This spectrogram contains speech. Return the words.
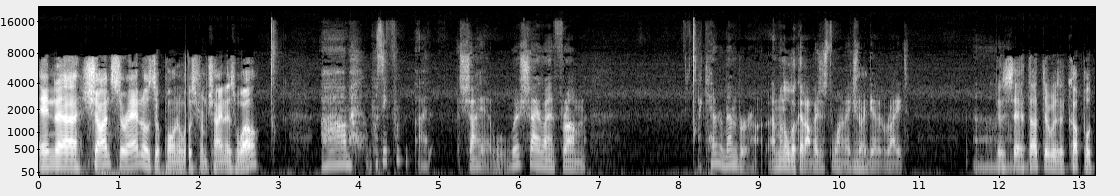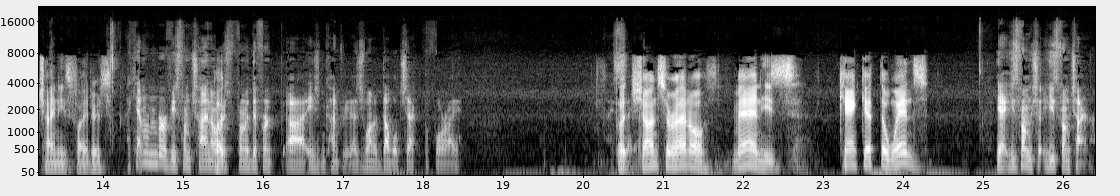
And uh, Sean Soriano's opponent was from China as well. Um, was he from uh? Where's Shayilan from? I can't remember. I'm gonna look it up. I just want to make sure I get it right. I was say I thought there was a couple Chinese fighters. I can't remember if he's from China or he's from a different uh, Asian country. I just want to double check before I. But. Sean Soriano, man, he's can't get the wins. yeah, he's from he's from China.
